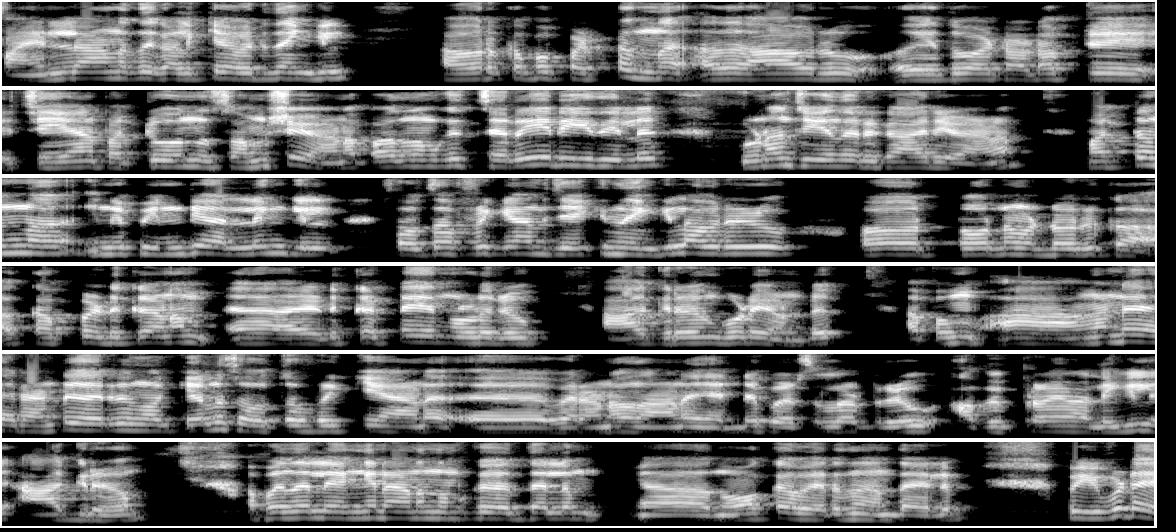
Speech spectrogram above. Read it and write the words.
ഫൈനലാണ് ഇത് കളിക്കാൻ വരുന്നതെങ്കിൽ അവർക്കപ്പോൾ പെട്ടെന്ന് അത് ആ ഒരു ഇതുമായിട്ട് അഡോപ്റ്റ് ചെയ്യാൻ പറ്റുമെന്ന് സംശയമാണ്. അപ്പോൾ അത് നമുക്ക് ചെറിയ രീതിയിൽ ഗുണം ചെയ്യുന്ന ഒരു കാര്യമാണ്. മറ്റൊന്ന് ഇനിയിപ്പോൾ ഇന്ത്യ അല്ലെങ്കിൽ സൗത്ത് ആഫ്രിക്കയാണ് ജയിക്കുന്നതെങ്കിൽ അവരൊരു ടൂർണമെന്റ് ഒരു കപ്പ് എടുക്കണം എടുക്കട്ടെ എന്നുള്ളൊരു ആഗ്രഹം കൂടെയുണ്ട്. അപ്പം അങ്ങനെ രണ്ട് കാര്യം നോക്കിയാൽ സൗത്ത് ആഫ്രിക്കയാണ് വരണമെന്നാണ് എന്റെ പേഴ്സണൽ ആയിട്ടൊരു അഭിപ്രായം അല്ലെങ്കിൽ ആഗ്രഹം. അപ്പോൾ എന്തായാലും എങ്ങനെയാണ് നമുക്ക് എന്തായാലും നോക്കാൻ വരുന്നത് എന്തായാലും. അപ്പോൾ ഇവിടെ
